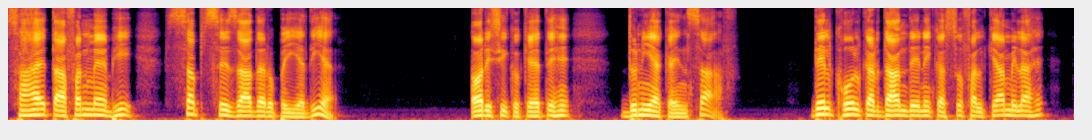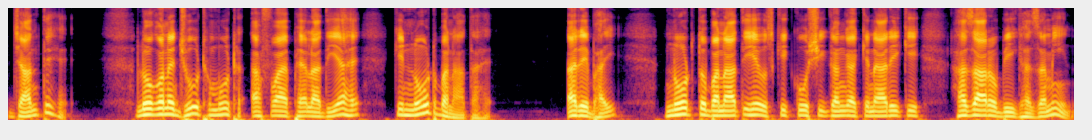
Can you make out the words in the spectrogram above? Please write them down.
सहायताफन में भी सबसे ज़्यादा रुपया दिया। और इसी को कहते हैं, दुनिया का इंसाफ। दिल खोलकर दान देने का सुफल क्या मिला है, जानते हैं। लोगों ने झूठ मूठ अफवाह फैला दिया है कि नोट बनाता है। अरे भाई, नोट तो बनाती है उसकी कोशी गंगा किनारे की हज़ारों बीघा ज़मीन,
